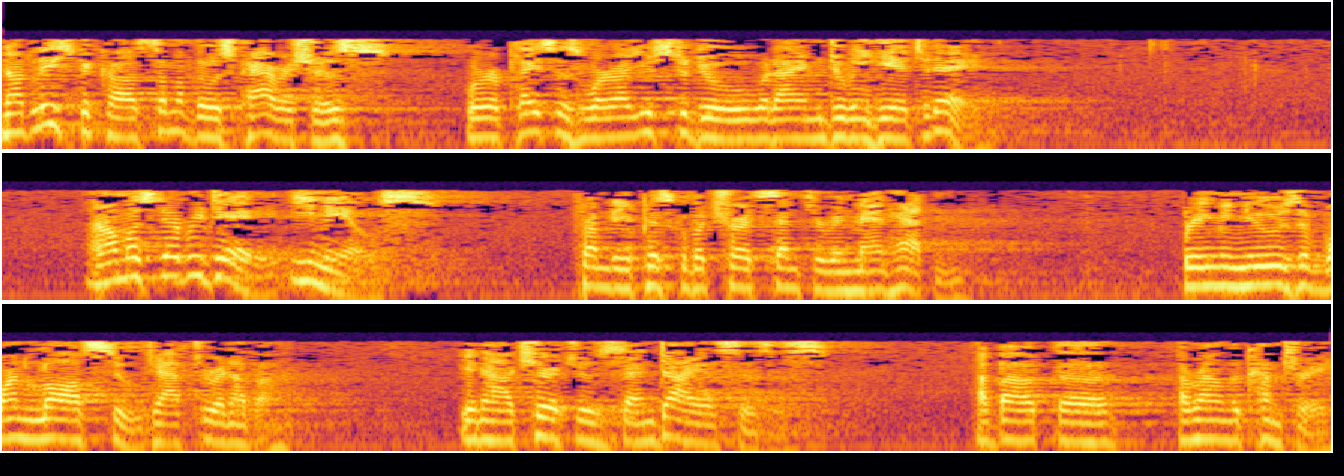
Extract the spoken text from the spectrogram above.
Not least because some of those parishes were places where I used to do what I am doing here today. And almost every day, emails from the Episcopal Church Center in Manhattan bring me news of one lawsuit after another in our churches and dioceses about the around the country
